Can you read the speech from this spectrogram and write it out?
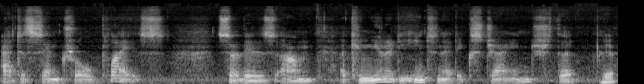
at a central place. So there's um, a community internet exchange that Yep.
